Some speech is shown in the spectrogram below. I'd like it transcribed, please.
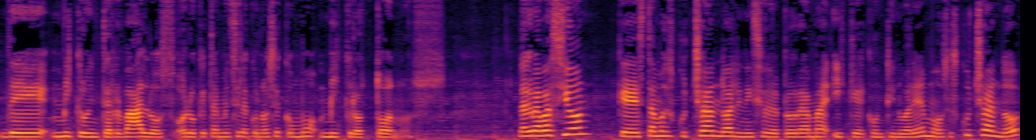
de microintervalos o lo que también se le conoce como microtonos. La grabación que estamos escuchando al inicio del programa y que continuaremos escuchando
